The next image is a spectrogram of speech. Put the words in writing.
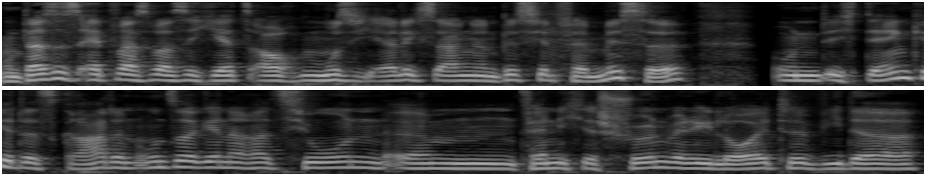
und das ist etwas, was ich jetzt auch, muss ich ehrlich sagen, ein bisschen vermisse. Und ich denke, dass gerade in unserer Generation ähm, fände ich es schön, wenn die Leute wieder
